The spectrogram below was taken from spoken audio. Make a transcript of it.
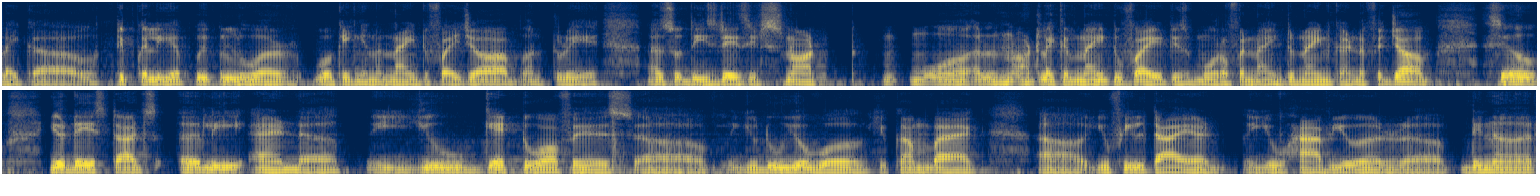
like uh, typically uh, people who are working in a 9 to 5 job and today uh, so these days it's not more not like a 9 to 5 it is more of a 9 to 9 kind of a job. So your day starts early and uh, you get to office uh, you do your work you come back uh, you feel tired you have your uh, dinner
